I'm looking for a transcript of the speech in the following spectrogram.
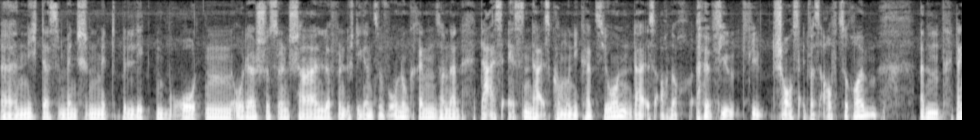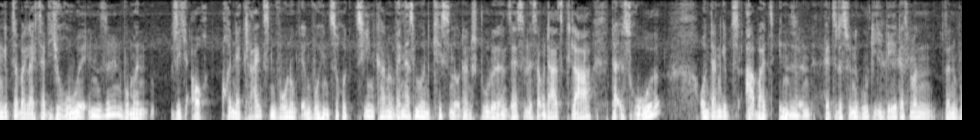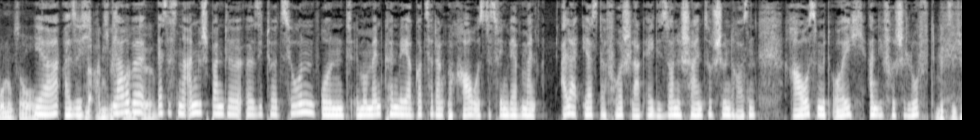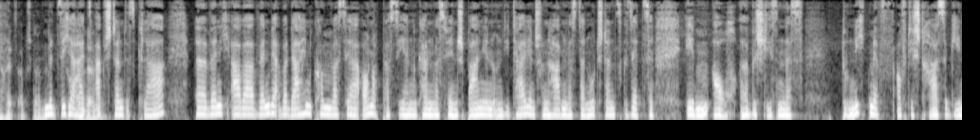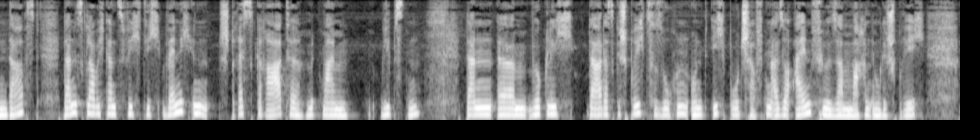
Äh, nicht, dass Menschen mit belegten Broten oder Schüsseln, Schalen, Löffeln durch die ganze Wohnung rennen, sondern da ist Essen, da ist Kommunikation, da ist auch noch viel, viel Chance, etwas aufzuräumen. Ähm, dann gibt's aber gleichzeitig Ruheinseln, wo man sich auch, auch in der kleinsten Wohnung irgendwo hin zurückziehen kann. Und wenn das nur ein Kissen oder ein Stuhl oder ein Sessel ist, aber da ist klar, da ist Ruhe. Und dann gibt's Arbeitsinseln. Hältst du das für eine gute Idee, dass man seine Wohnung so? Ja, also ich, ich glaube, es ist eine angespannte äh, Situation und im Moment können wir ja Gott sei Dank noch raus. Deswegen wäre mein allererster Vorschlag, ey, die Sonne scheint so schön draußen, raus mit euch an die frische Luft. Mit Sicherheitsabstand. Mit Sicherheitsabstand ist klar. Äh, wenn ich aber, wenn wir aber dahin kommen, was ja auch noch passieren kann, was wir in Spanien und Italien schon haben, dass da Notstandsgesetze eben auch äh, beschließen, dass du nicht mehr auf die Straße gehen darfst, dann ist, glaube ich, ganz wichtig, wenn ich in Stress gerate mit meinem Liebsten, dann ähm, wirklich da das Gespräch zu suchen und Ich-Botschaften, also einfühlsam machen im Gespräch,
